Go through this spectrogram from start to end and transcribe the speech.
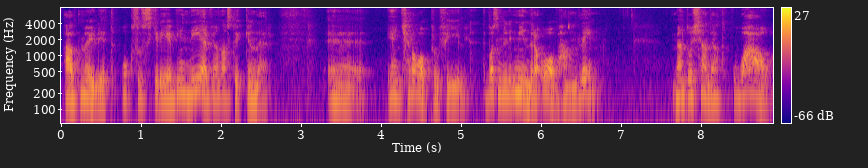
allt möjligt. Och så skrev vi ner, vi har några stycken där, eh, en kravprofil. Det var som en mindre avhandling. Men då kände jag att wow,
